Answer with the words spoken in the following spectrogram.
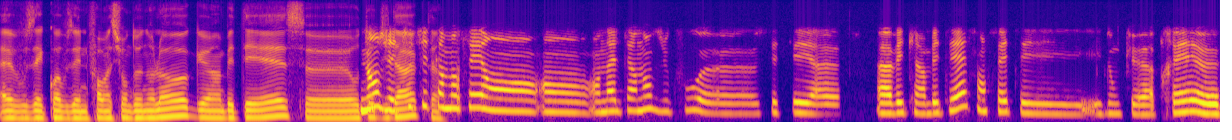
euh, vous avez quoi? Vous avez une formation d'onologue, un BTS, euh, autodidacte Non, j'ai tout de suite commencé en, en, en alternance. Du coup, euh, c'était euh, avec un BTS en fait, et, donc après.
